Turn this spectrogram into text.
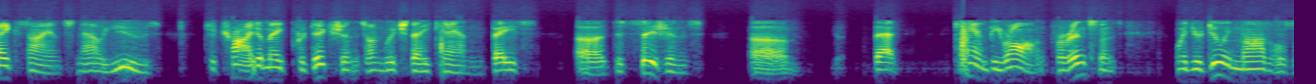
fake science now use to try to make predictions on which they can base uh, decisions uh, that can be wrong. For instance, when you're doing models,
